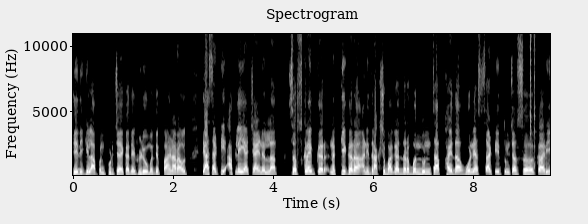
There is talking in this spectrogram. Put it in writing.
ते देखील आपण पुढच्या एखाद्या व्हिडिओमध्ये पाहणार आहोत. त्यासाठी आपल्या या चॅनलला सबस्क्राईब कर नक्की करा आणि द्राक्ष बागायतदार बंधूंचा फायदा होण्यासाठी तुमच्या सहकारी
